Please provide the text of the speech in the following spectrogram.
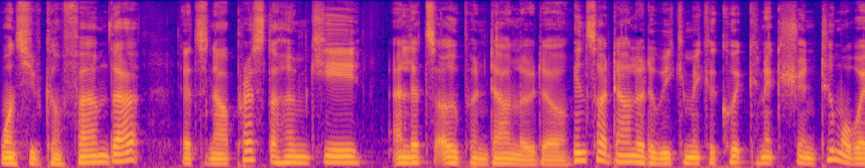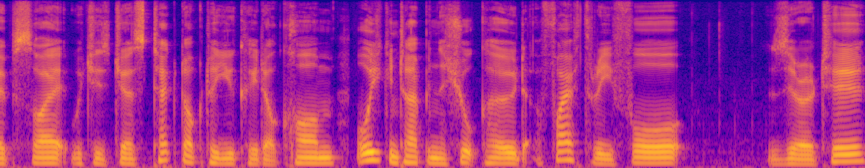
Once you've confirmed that, let's now press the home key and let's open downloader. Inside downloader, we can make a quick connection to my website, which is just techdoctoruk.com, or you can type in the shortcode 53402.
